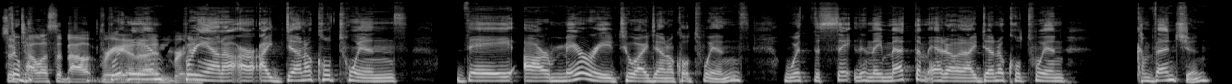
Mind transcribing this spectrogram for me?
so, So tell us about Brianna Brittany and, and Brittany. Brianna are identical twins. They are married to identical twins with the same, and they met them at an identical twin convention.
